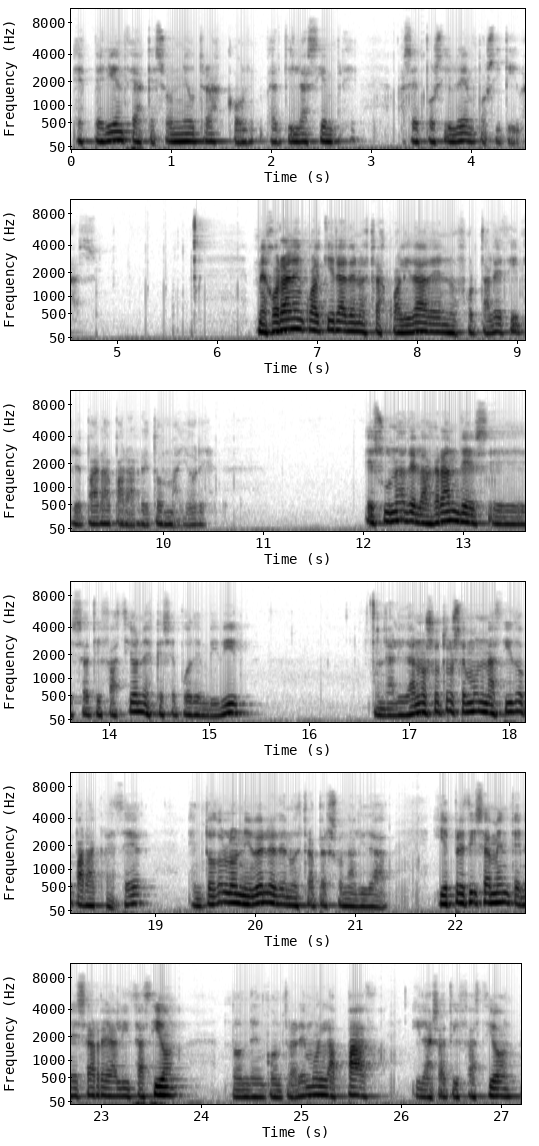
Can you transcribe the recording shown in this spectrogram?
experiencias que son neutras, convertirlas siempre, a ser posible, en positivas. Mejorar en cualquiera de nuestras cualidades nos fortalece y prepara para retos mayores es una de las grandes eh, satisfacciones que se pueden vivir. En realidad nosotros hemos nacido para crecer en todos los niveles de nuestra personalidad y es precisamente en esa realización donde encontraremos la paz y la satisfacción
